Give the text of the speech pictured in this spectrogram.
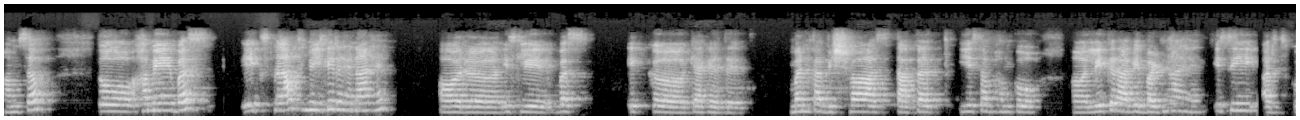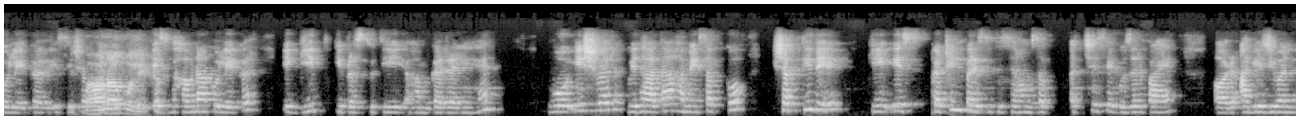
हम सब तो हमें बस एक साथ मिलकर रहना है और इसलिए बस एक क्या कहते हैं मन का विश्वास ताकत ये सब हमको लेकर आगे बढ़ना है। इसी अर्थ को लेकर इसी भावना को लेकर। इस भावना को लेकर एक गीत की प्रस्तुति हम कर रहे हैं। वो ईश्वर विधाता हमें सबको शक्ति दे कि इस कठिन परिस्थिति से हम सब अच्छे से गुजर पाए और आगे जीवन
